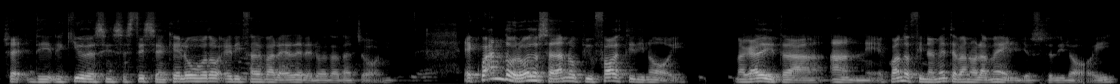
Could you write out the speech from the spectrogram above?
cioè di, di chiudersi in se stessi anche loro e di far valere le loro ragioni. E quando loro saranno più forti di noi, magari tra anni, e quando finalmente vanno la meglio su di noi,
